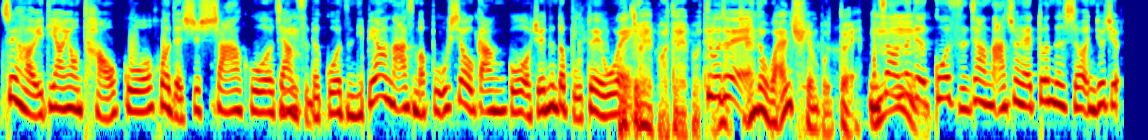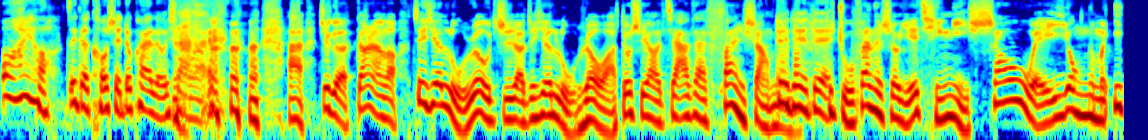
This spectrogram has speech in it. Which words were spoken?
最好一定要用陶锅或者是砂锅这样子的锅子，你不要拿什么不锈钢锅，我觉得那都不对味。不对，不对，不对，对不对？真的完全不对。你知道那个锅子这样拿出来炖的时候，你就觉得哇哟，这个口水都快流下来。啊，这个当然了，这些卤肉汁啊，这些卤肉啊，都是要加在饭上面。对对对，煮饭的时候也请你稍微用那么一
